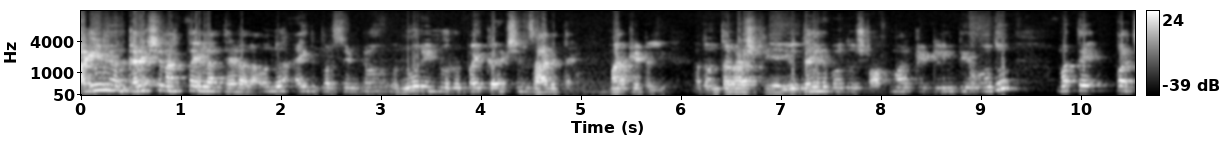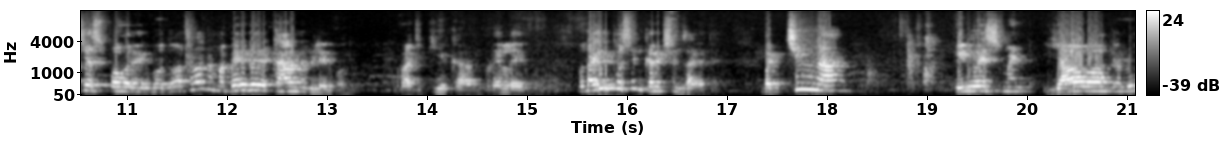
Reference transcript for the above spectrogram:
ಹಾಗೇಳಿ ನಾನು ಕರೆಕ್ಷನ್ ಆಗ್ತಾ ಇಲ್ಲ ಅಂತ ಹೇಳಲ್ಲ. ಒಂದು ಐದು ಪರ್ಸೆಂಟ್ ನೂರು ಇನ್ನೂರು ರೂಪಾಯಿ ಕರೆಕ್ಷನ್ಸ್ ಆಗುತ್ತೆ ಮಾರ್ಕೆಟ್ ಅಲ್ಲಿ. ಅದು ಅಂತಾರಾಷ್ಟ್ರೀಯ ಯುದ್ಧ ಇರ್ಬೋದು ಸ್ಟಾಕ್ ಮಾರ್ಕೆಟ್ ಲಿಂಕ್ ಇರ್ಬೋದು, ಮತ್ತೆ ಪರ್ಚೇಸ್ ಪವರ್ ಇರ್ಬೋದು, ಅಥವಾ ನಮ್ಮ ಬೇರೆ ಬೇರೆ ಕಾರಣಗಳಿರ್ಬೋದು. ರಾಜಕೀಯ ಕಾರಣಗಳು ಎಲ್ಲ ಇರ್ಬೋದು. ಒಂದು ಐದು ಪರ್ಸೆಂಟ್ ಕರೆಕ್ಷನ್ಸ್ ಆಗುತ್ತೆ. ಬಟ್ ಚಿನ್ನ ಇನ್ವೆಸ್ಟ್ಮೆಂಟ್ ಯಾವಾಗಲೂ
